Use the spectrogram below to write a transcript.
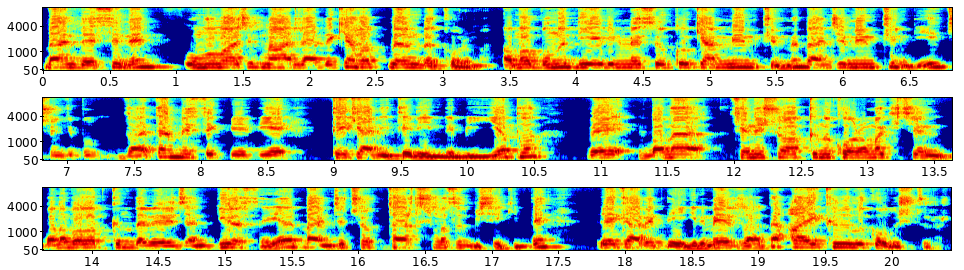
ben de senin umuma açık mahallelerdeki haklarını da koruma. Ama bunu diyebilmesi hukuken mümkün mü? Bence mümkün değil. Çünkü bu zaten meslek birliği tekel niteliğinde bir yapı ve bana senin şu hakkını korumak için bana bu hakkını da vereceksin diyorsa ya bence çok tartışmasız bir şekilde rekabetle ilgili mevzuata aykırılık oluşturur.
